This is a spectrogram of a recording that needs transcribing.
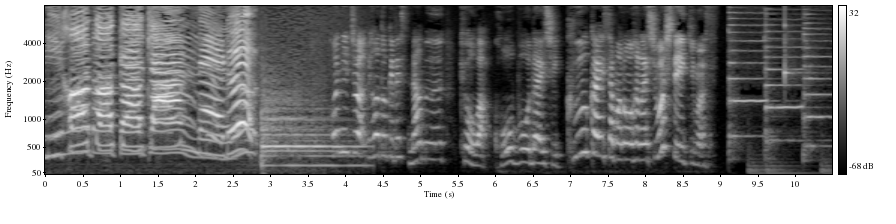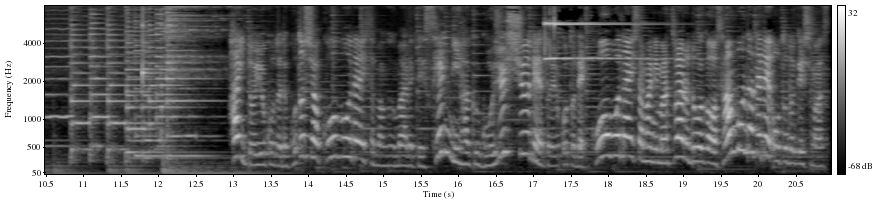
みほとけチャンネルこんにちは、みほとけです。ナム。今日は弘法大師空海様のお話をしていきます。はい、ということで今年は弘法大師様が生まれて1250周年ということで、弘法大師様にまつわる動画を3本立てでお届けします。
